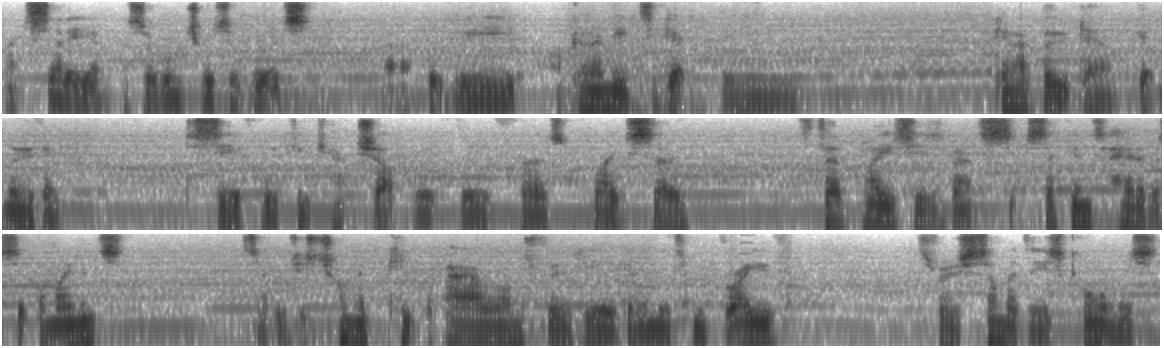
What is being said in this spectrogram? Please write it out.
that's a uh, that's a wrong choice of words. Uh, but we are going to need to get the get our boot down, get moving to see if we can catch up with the first place. So third place is about six seconds ahead of us at the moment. So we're just trying to keep the power on through here. We're going to need to be brave through some of these corners.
